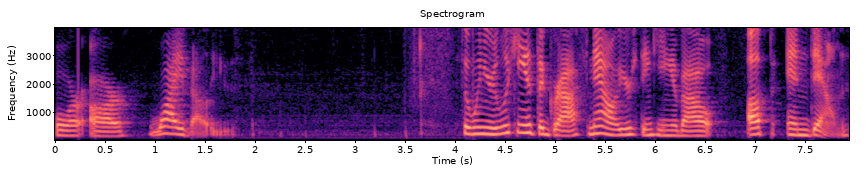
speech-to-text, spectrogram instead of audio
or our y values. So when you're looking at the graph now, you're thinking about up and down.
